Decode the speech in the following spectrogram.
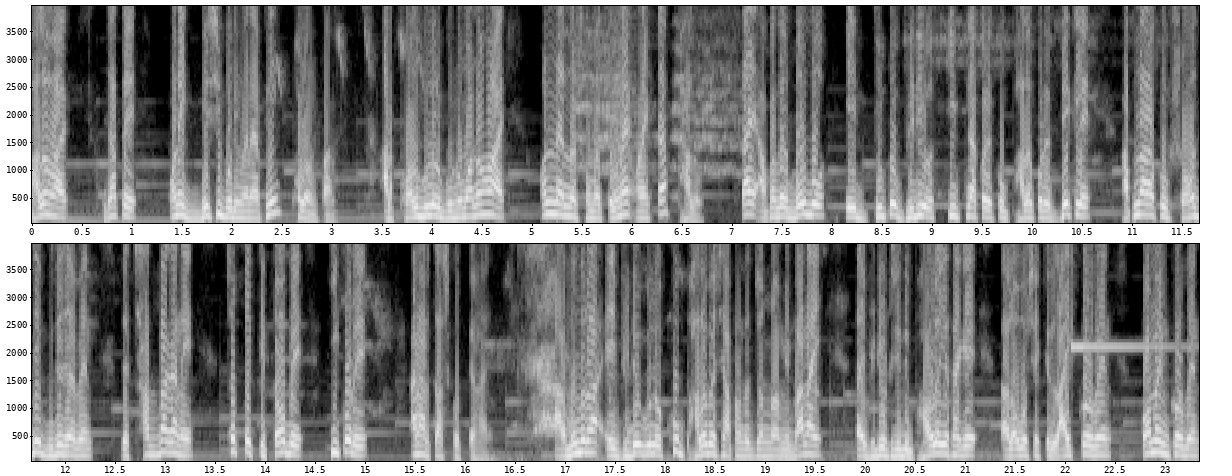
ভালো হয় যাতে অনেক বেশি পরিমাণে আপনি ফলন পান। আর ফলগুলোর গুণমানও হয় অন্যান্য সময়ের তুলনায় অনেকটা ভালো। তাই আপনাদের বলব এই দুটো ভিডিও স্কিপ না করে খুব ভালো করে দেখলে আপনারা খুব সহজেই বুঝে যাবেন যে ছাদ বাগানে ছোট্ট একটি টবে কি করে আনার চাষ করতে হয়। আর বন্ধুরা, এই ভিডিওগুলো খুব ভালোবেসে আপনাদের জন্য আমি বানাই। তাই ভিডিওটি যদি ভালো লেগে থাকে, তাহলে অবশ্যই একটি লাইক করবেন, কমেন্ট করবেন,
